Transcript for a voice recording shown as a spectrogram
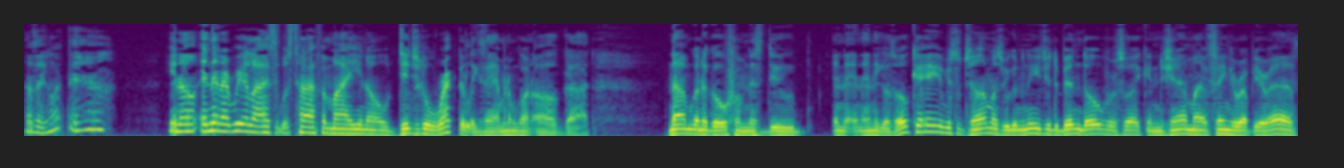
I was like, what the hell? You know, and then I realized it was time for my, you know, digital rectal exam. And I'm going, oh, God. Now I'm going to go from this dude. And, and then he goes, okay, Mr. Thomas, we're going to need you to bend over so I can jam my finger up your ass.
